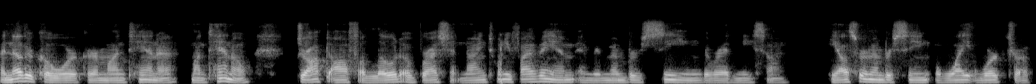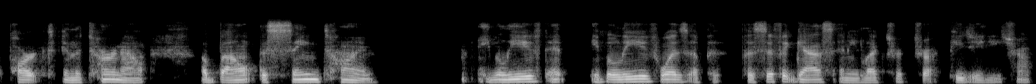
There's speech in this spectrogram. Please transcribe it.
Another coworker, Montana, Montano, dropped off a load of brush at 9:25 a.m. and remembers seeing the red Nissan. He also remembers seeing a white work truck parked in the turnout about the same time. He believed it he believed was a Pacific Gas and Electric truck, PG&E truck.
